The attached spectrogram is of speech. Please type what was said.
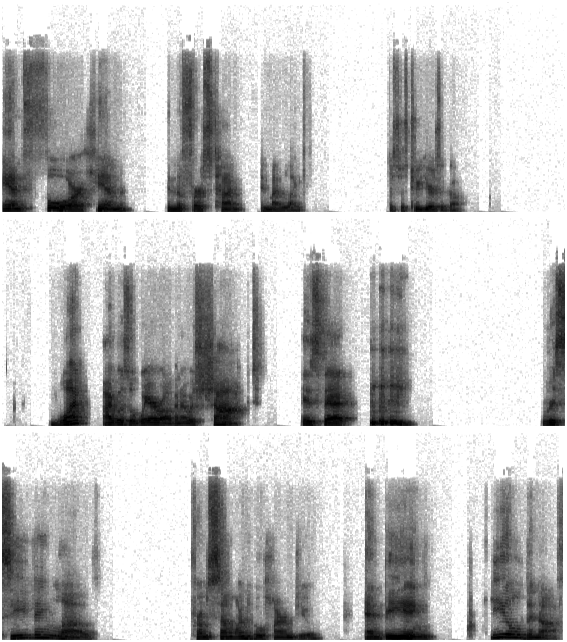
and for him in the first time in my life. This was two years ago. What I was aware of, and I was shocked, is that receiving love from someone who harmed you and being healed enough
